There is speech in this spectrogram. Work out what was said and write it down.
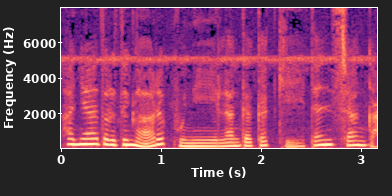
하냐 들어등 아르 분이 랑가까기 단스랑가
